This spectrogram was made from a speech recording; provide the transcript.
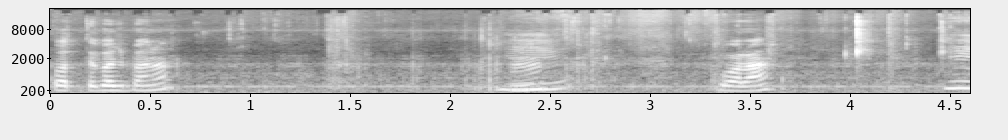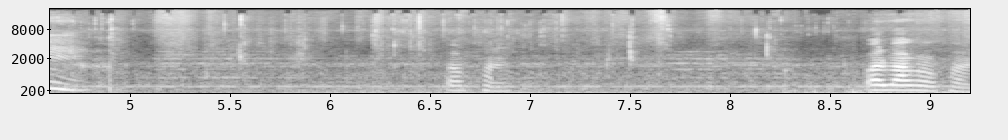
করতে বসবা না? হুম? পড়া কখন? করবা কখন?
